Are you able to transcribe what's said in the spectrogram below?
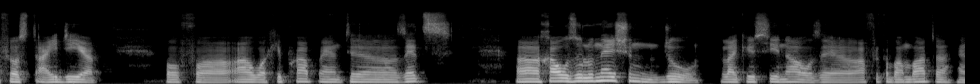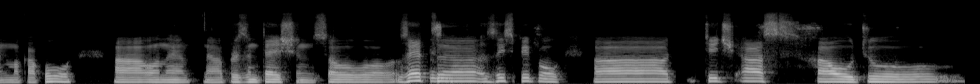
first idea of our hip hop, and that's uh, how Zulu Nation do, like you see now, the Afrika Bambaataa and Makapu uh, on a uh, presentation. So that uh, these people uh, teach us how to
